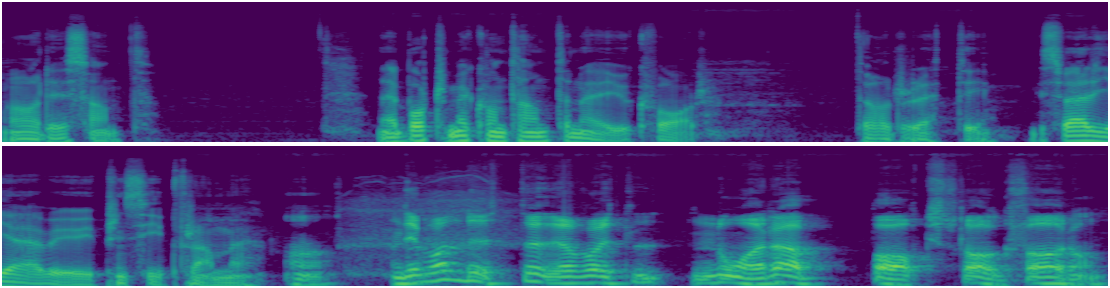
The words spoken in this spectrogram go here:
Ja, det är sant. Nej, bort med kontanterna är ju kvar. Det har du rätt i. I Sverige är vi ju i princip framme. Ja. Det var lite, det har varit några bakslag för dem.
